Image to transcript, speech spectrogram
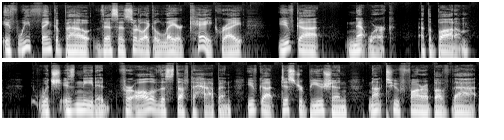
if we think about this as sort of like a layer cake, right? You've got network at the bottom, which is needed for all of this stuff to happen. You've got distribution not too far above that.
